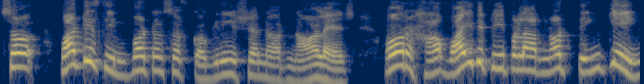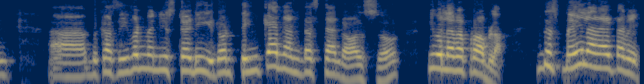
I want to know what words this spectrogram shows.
So, what is the importance of cognition or knowledge or how why the people are not thinking uh, because even when you study you don't think and understand also you will have a problem this male anatomy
